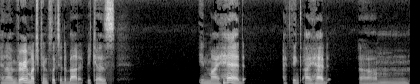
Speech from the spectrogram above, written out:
and I'm very much conflicted about it because in my head, I think I had um,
